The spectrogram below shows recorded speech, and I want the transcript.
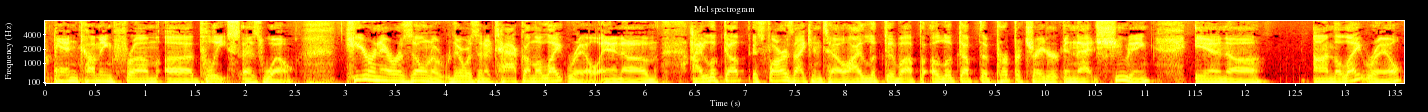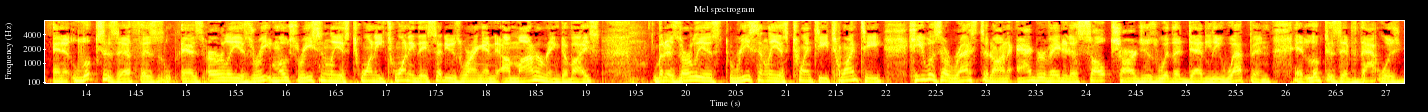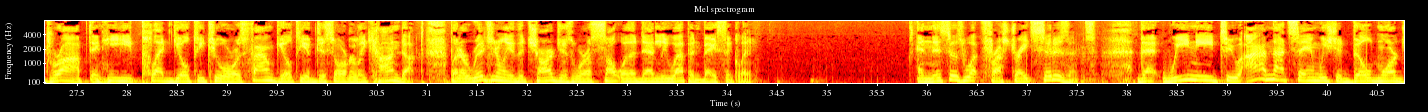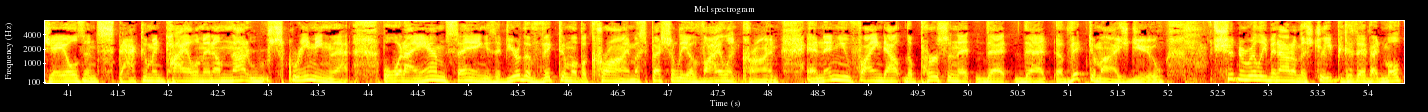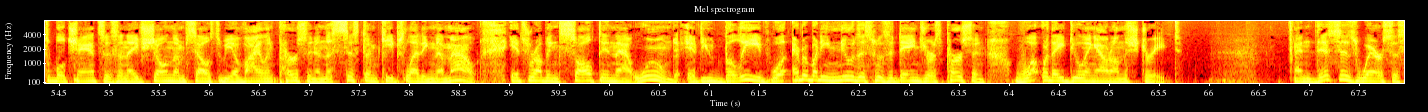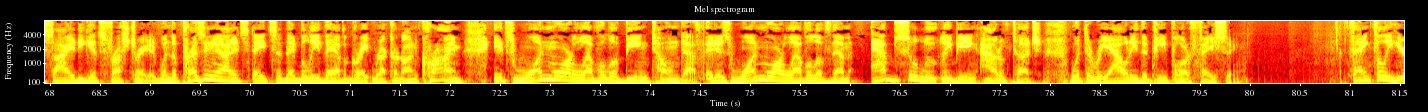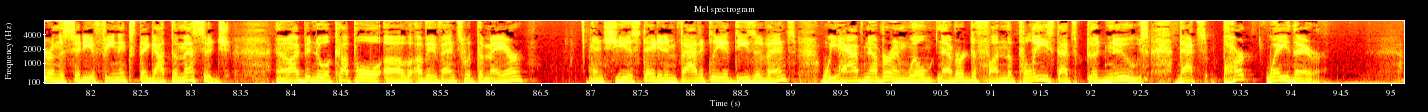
and coming from uh, police as well. Here in Arizona, there was an attack on the light rail, and um, I looked up, as far as I can tell, I looked up, uh, looked up the perpetrator in that shooting in uh, on the light rail, and it looks as if as as early as re, most recently as 2020, they said he was wearing an, a monitoring device, but as early as recently as 2020, he was arrested on aggravated assault charges with a deadly weapon. It looked as if that was dropped, and he pled guilty to or was found guilty of disorderly conduct. But originally, the charges were assault with a deadly weapon, basically. And this is what frustrates citizens that we need to. I'm not saying we should build more jails and stack them and pile them in. I'm not screaming that. But what I am saying is if you're the victim of a crime, especially a violent crime, and then you find out the person that, that, that victimized you shouldn't have really been out on the street because they've had multiple chances and they've shown themselves to be a violent person and the system keeps letting them out. It's rubbing salt in that wound. If you believe, well, everybody knew this was a dangerous person. What were they doing out on the street? And this is where society gets frustrated. When the President of the United States said they believe they have a great record on crime, it's one more level of being tone deaf. It is one more level of them absolutely being out of touch with the reality that people are facing. Thankfully, here in the city of Phoenix, they got the message. You I've been to a couple of, of events with the mayor. And she has stated emphatically at these events, we have never and will never defund the police. That's good news. That's part way there.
